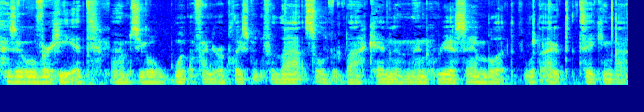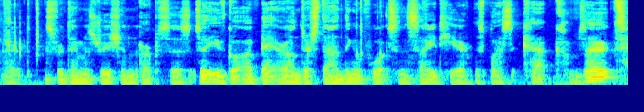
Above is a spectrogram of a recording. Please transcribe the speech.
has overheated. Um, so you'll want to find a replacement for that, solder it back in, and then reassemble it without taking that out. It's for demonstration purposes, so you've got a better understanding of what's inside here. This plastic cap comes out.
